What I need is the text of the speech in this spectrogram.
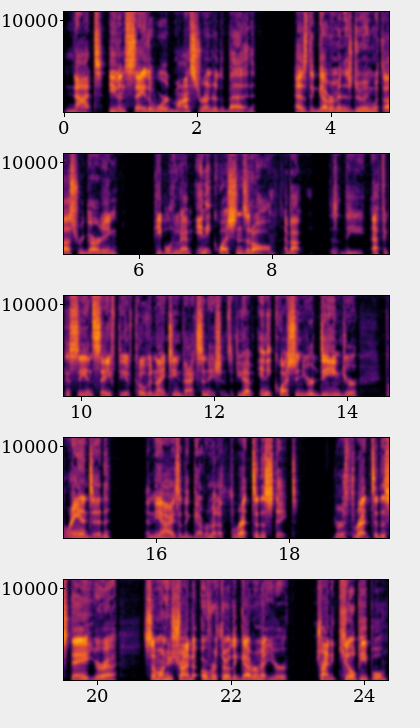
not even say the word monster under the bed, as the government is doing with us regarding people who have any questions at all about the efficacy and safety of COVID 19 vaccinations. If you have any question, you're deemed, you're branded in the eyes of the government a threat to the state. You're a threat to the state. You're a someone who's trying to overthrow the government. You're trying to kill people.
